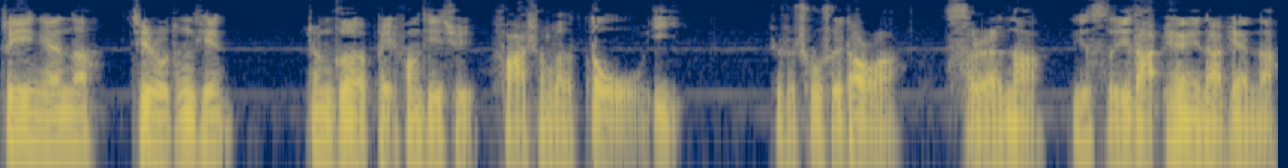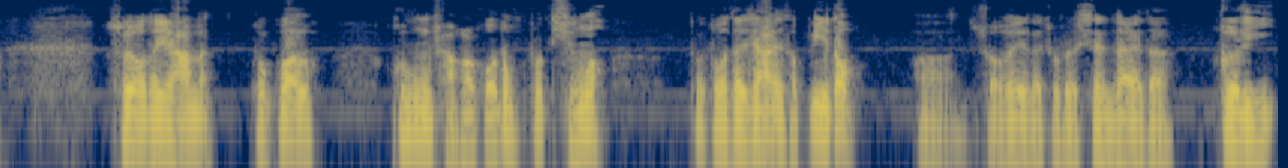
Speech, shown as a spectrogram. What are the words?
这一年呢，进入冬天，整个北方地区发生了斗疫，就是出水痘啊，死人呐，一死一大片一大片的。所有的衙门都关了，公共场合活动都停了，都躲在家里头避痘啊。所谓的就是现在的隔离，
